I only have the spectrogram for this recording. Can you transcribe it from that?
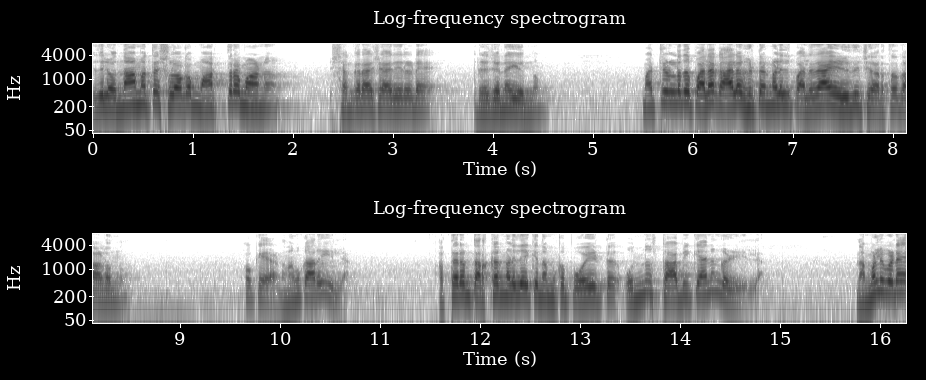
ഇതിലൊന്നാമത്തെ ശ്ലോകം മാത്രമാണ് ശങ്കരാചാര്യരുടെ രചനയെന്നും മറ്റുള്ളത് പല കാലഘട്ടങ്ങളിൽ പലരായി എഴുതി ചേർത്തതാണെന്നും ഒക്കെയാണ്. നമുക്കറിയില്ല. അത്തരം തർക്കങ്ങളിലേക്ക് നമുക്ക് പോയിട്ട് ഒന്നും സ്ഥാപിക്കാനും കഴിയില്ല. നമ്മളിവിടെ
